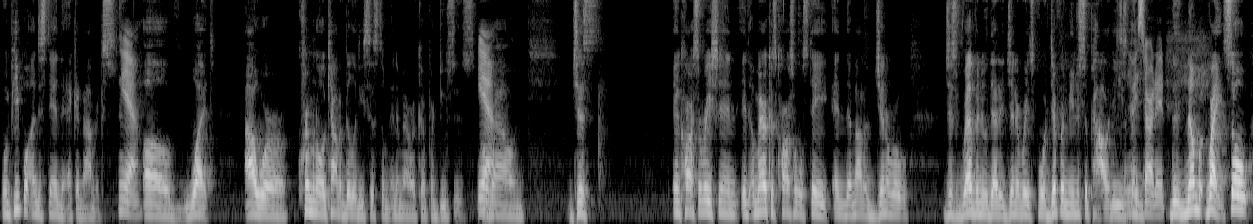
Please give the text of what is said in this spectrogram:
when people understand the economics yeah. of what our criminal accountability system in America produces Yeah. around just incarceration in America's carceral state and the amount of general just revenue that it generates for different municipalities. when we started. The number right. So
